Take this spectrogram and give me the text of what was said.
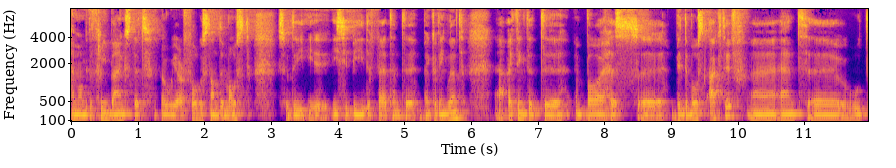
among the three banks that we are focused on the most, so the uh, ECB, the Fed, and the Bank of England, uh, I think that the BOA has uh, been the most active uh, and uh, would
